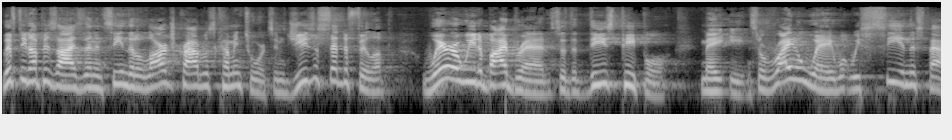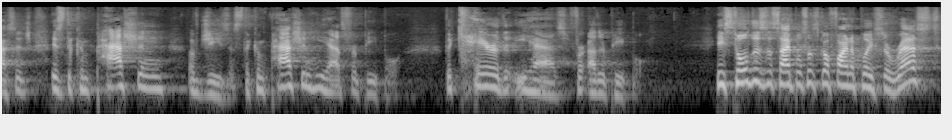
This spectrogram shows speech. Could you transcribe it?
Lifting up his eyes then and seeing that a large crowd was coming towards him, Jesus said to Philip, Where are we to buy bread so that these people may eat? And so, right away, what we see in this passage is the compassion of Jesus, the compassion he has for people, the care that he has for other people. He's told his disciples, Let's go find a place to rest.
